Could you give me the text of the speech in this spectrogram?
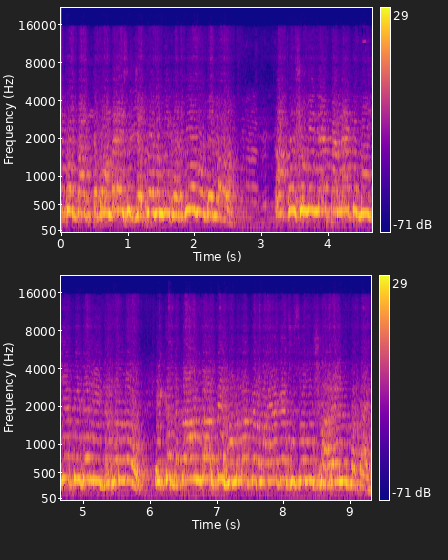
ਇੱਥੇ ਵਕਤ ਪਾਉਂਦਾ ਇਸ ਜਥੇਬੰਦੀ ਖੜਦੀ ਹੈ ਤੁਹਾਡੇ ਨਾਲ। ਆ ਕੁਝ ਮਹੀਨੇ ਪਹਿਲਾਂ ਇੱਕ ਬੀਜੇਪੀ ਦੇ ਲੀਡਰ ਵੱਲੋਂ ਇੱਕ ਦੁਕਾਨਦਾਰ ਤੇ ਹਮਲਾ ਕਰਵਾਇਆ ਗਿਆ ਸੀ, ਤੁਹਾਨੂੰ ਸਾਰਿਆਂ ਨੂੰ ਪਤਾ ਹੈ।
